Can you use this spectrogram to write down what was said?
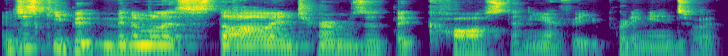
And just keep it minimalist style in terms of the cost and the effort you're putting into it.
